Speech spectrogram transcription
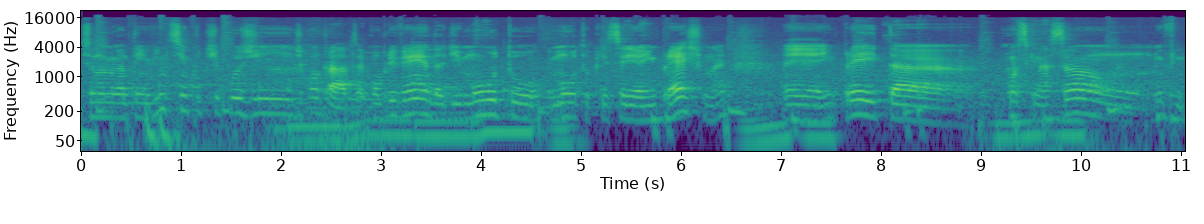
se não me engano, tem 25 tipos de, de contratos. É compra e venda, de mútuo, mútuo que seria empréstimo, né? É, empreita, consignação, enfim,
